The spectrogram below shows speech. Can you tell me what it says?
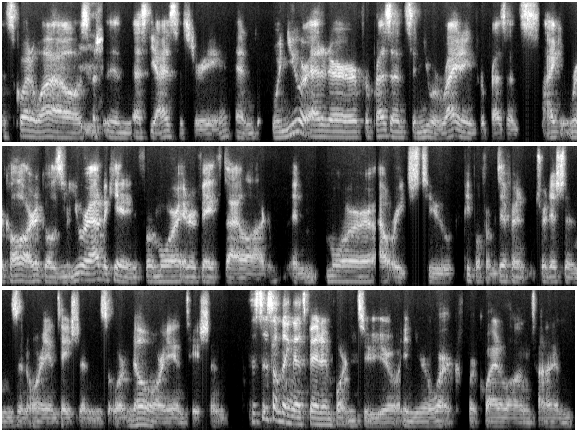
it's quite a while, especially in SDI's history. And when you were editor for Presence and you were writing for Presence, I recall articles you were advocating for more interfaith dialogue and more outreach to people from different traditions and orientations or no orientation. This is something that's been important to you in your work for quite a long time.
